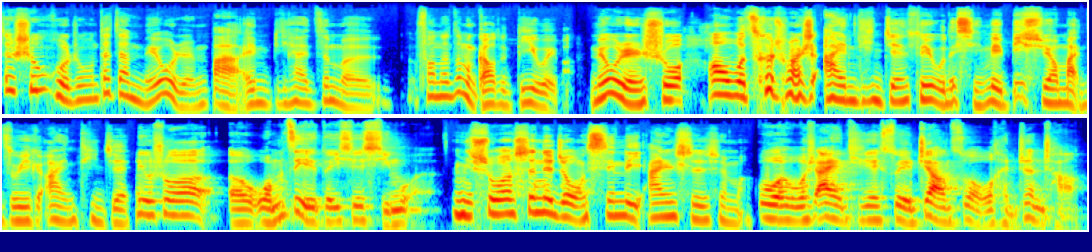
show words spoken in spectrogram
在生活中，大家没有人把 MBTI 这么放到这么高的地位吧？没有人说哦，我测出来是 INTJ，所以我的行为必须要满足一个 INTJ。例如说，呃，我们自己的一些行为，你说是那种心理暗示是吗？我我是 INTJ，所以这样做我很正常，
